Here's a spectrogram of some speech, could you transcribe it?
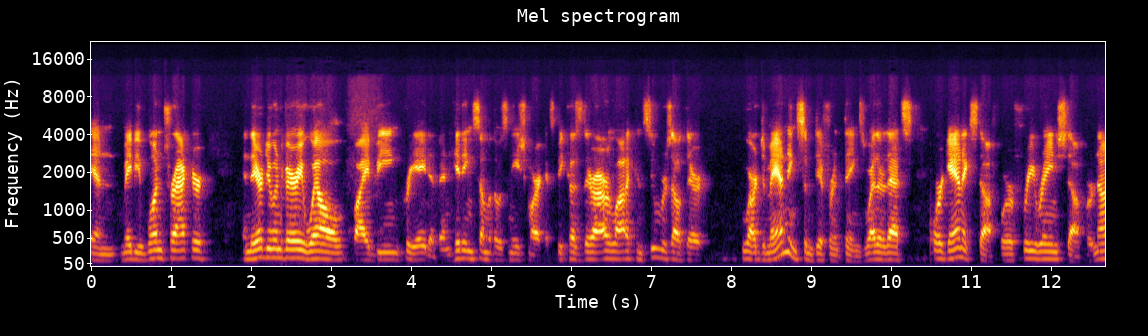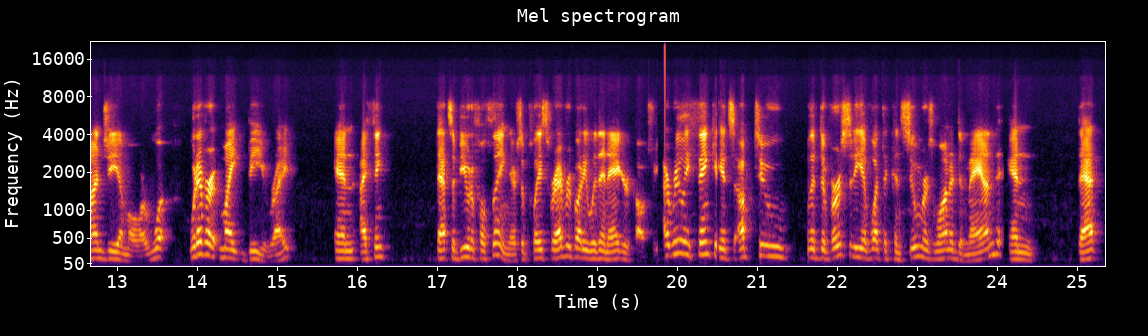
and maybe one tractor and they're doing very well by being creative and hitting some of those niche markets because there are a lot of consumers out there who are demanding some different things whether that's organic stuff or free range stuff or non-gmo or what whatever it might be right? And i think that's a beautiful thing. There's a place for everybody within agriculture. I really think it's up to the diversity of what the consumers want to demand and that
